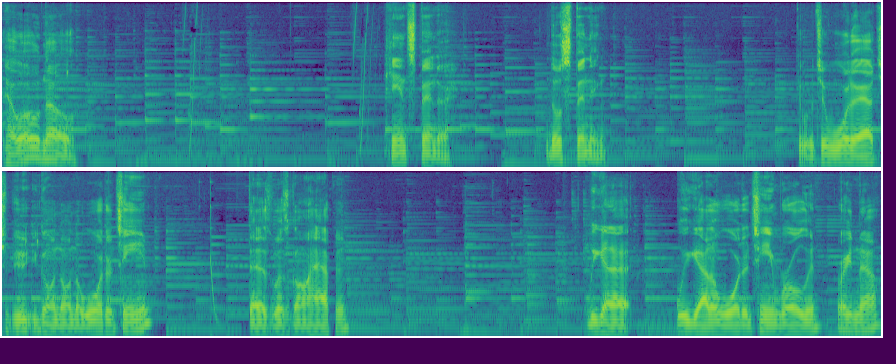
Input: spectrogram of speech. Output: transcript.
hello? No. Can't spend her. No spinning. Okay, with your water attribute, you're going on the water team. That is what's gonna happen. We got we got a water team rolling right now.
